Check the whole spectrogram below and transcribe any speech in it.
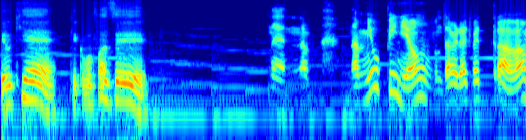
vê o que é, o que, que eu vou fazer. né, na, na, minha opinião, na verdade, vai travar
